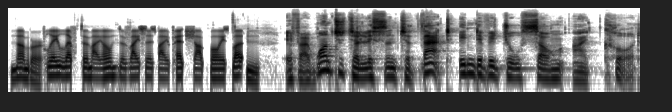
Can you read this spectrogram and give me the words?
Number play left to my own devices by Pet Shop Boys button. If I wanted to listen to that individual song, I could.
